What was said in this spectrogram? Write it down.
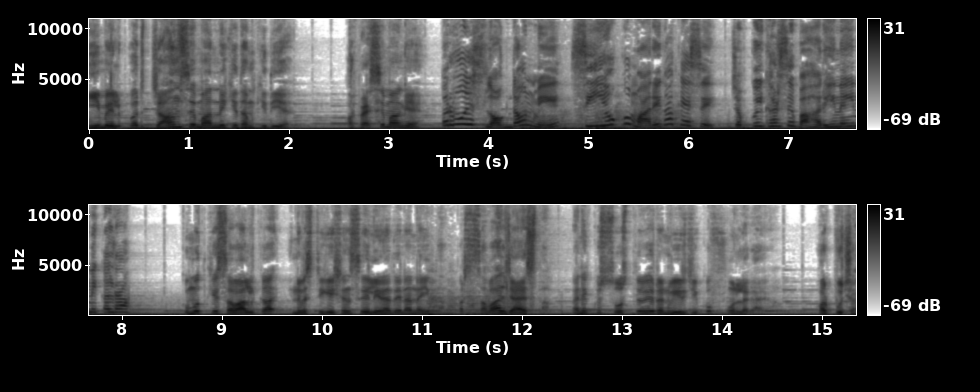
ईमेल पर जान से मारने की धमकी दी है और पैसे मांगे हैं। पर वो इस लॉकडाउन में सीईओ को मारेगा कैसे जब कोई घर से बाहर ही नहीं निकल रहा? कुमुद के सवाल का इन्वेस्टिगेशन से लेना देना नहीं था पर सवाल जायज़ था। मैंने कुछ सोचते हुए रणवीर जी को फ़ोन लगाया और पूछा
